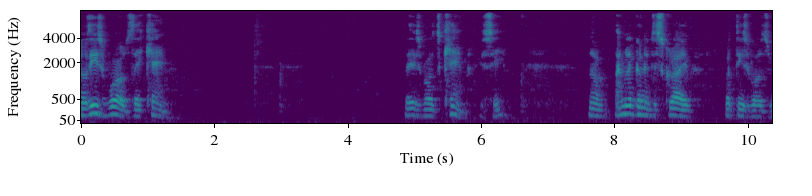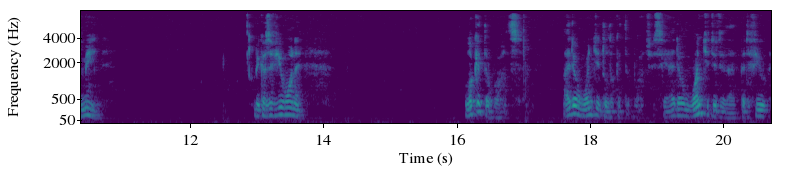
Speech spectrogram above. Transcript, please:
Now these words, they came. These words came, you see. Now, I'm not going to describe what these words mean. Because if you want to look at the words, I don't want you to look at the words, you see. I don't want you to do that. But if you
